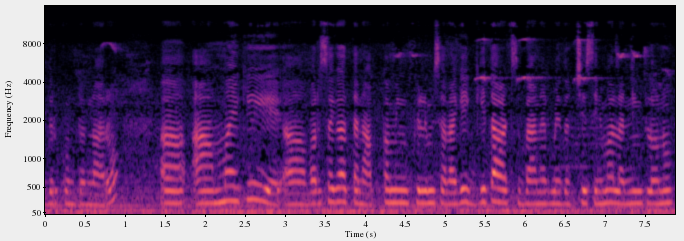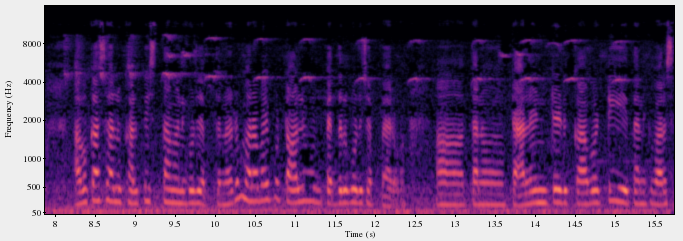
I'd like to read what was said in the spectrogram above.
ఎదుర్కొంటున్నారో ఆ అమ్మాయికి వరుసగా తన అప్కమింగ్ ఫిల్మ్స్ అలాగే గీతా ఆర్ట్స్ బ్యానర్ మీద వచ్చే సినిమాలన్నింటిలోనూ అవకాశాలు కల్పిస్తామని కూడా చెప్తున్నారు. మరోవైపు టాలీవుడ్ పెద్దలు కూడా చెప్పారు. తను టాలెంటెడ్ కాబట్టి తనకి వరుస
